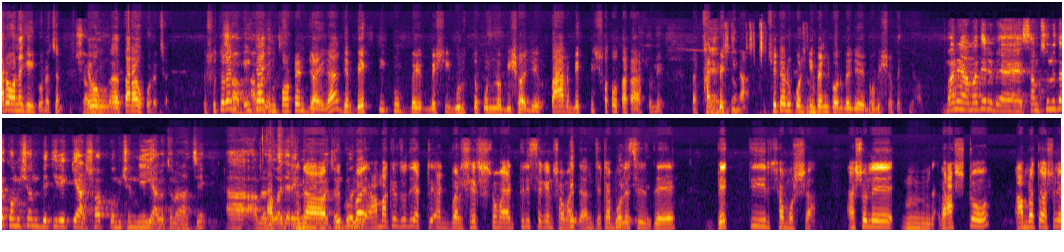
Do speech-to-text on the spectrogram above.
আরও অনেকেই করেছেন এবং তারাও করেছেন। সুতরাং এইটা ইম্পর্টেন্ট জায়গা যে ব্যক্তি খুব বেশি গুরুত্বপূর্ণ বিষয় যে তার ব্যক্তি সততাটা আসলে থাকবে। কিনা সেটার উপর ডিপেন্ড করবে যে ভবিষ্যতে কি হবে। মানে আমাদের আহ, শামসুলুদা কমিশন ব্যতিরেকে আর সব কমিশন নিয়েই আলোচনা আছে। আমরা ভাই আমাকে যদি একবার শেষ সময় একত্রিশ সেকেন্ড সময় দেন যেটা বলেছি যে ব্যক্তির সমস্যা। আসলে রাষ্ট্র আমরা তো আসলে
